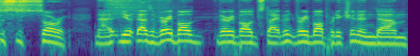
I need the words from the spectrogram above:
s- s- sorry. No, that was a very bold, very bold statement, very bold prediction, and um,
